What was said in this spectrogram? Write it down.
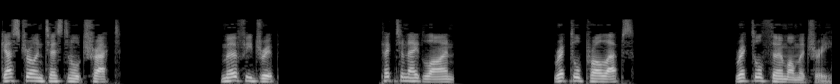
Gastrointestinal tract Murphy drip Pectinate line Rectal prolapse Rectal thermometry.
